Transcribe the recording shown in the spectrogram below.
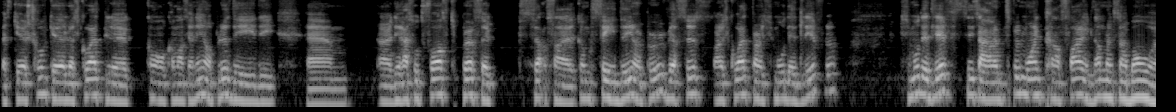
parce que je trouve que le squat et le conventionnel ont plus des, des, euh, des ratios de force qui peuvent se, comme s'aider un peu versus un squat et un sumo deadlift. Là. Sumo deadlift, ça a un petit peu moins de transfert. Exemple, même si c'est un bon, euh,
